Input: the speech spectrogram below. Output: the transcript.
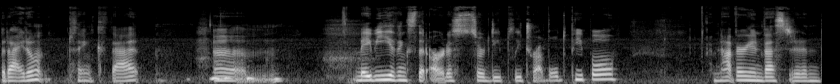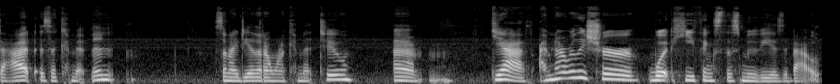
But I don't think that. Um, maybe he thinks that artists are deeply troubled people. I'm not very invested in that as a commitment. It's an idea that I want to commit to. Um, yeah, I'm not really sure what he thinks this movie is about.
